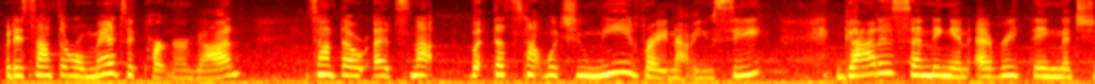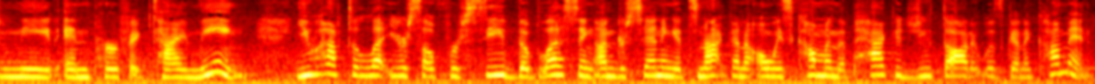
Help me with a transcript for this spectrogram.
But it's not the romantic partner, God. It's not that, it's not, but that's not what you need right now, you see? God is sending in everything that you need in perfect timing. You have to let yourself receive the blessing, understanding it's not going to always come in the package you thought it was going to come in.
